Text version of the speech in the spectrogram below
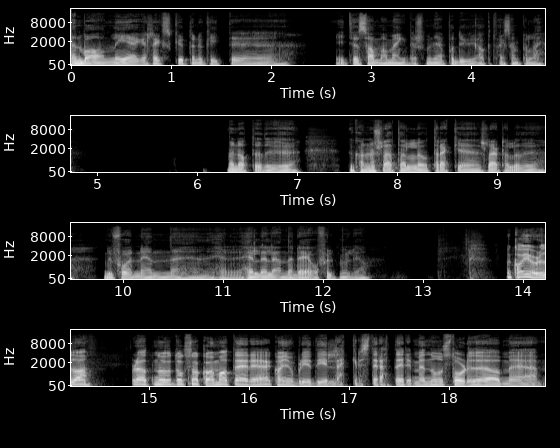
den vanlige jeger slik skutter nok ikke, ikke samme mengder som den er på duejakt, for eksempel, nei. Men at du, du kan jo slå til og trekke slærtallet du, du får ned en eh, hel- hel del ender, det er jo fullt mulig, ja. Men hva gjør du da? For nå, Dere snakka om at dette kan jo bli de lekreste retter, men nå står du med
